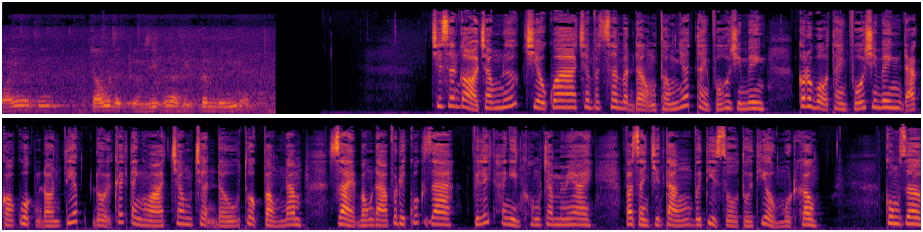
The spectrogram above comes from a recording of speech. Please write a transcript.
hói cháu được kiểu gì cũng là bị tâm lý à. trên sân cỏ trong nước, chiều qua trên sân vận động thống nhất thành phố Hồ Chí Minh, câu lạc bộ thành phố Hồ Chí Minh đã có cuộc đón tiếp đội khách Thanh Hóa trong trận đấu thuộc vòng 5 giải bóng đá vô địch quốc gia V-League 2022 và giành chiến thắng với tỷ số tối thiểu 1-0. Cùng giờ,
